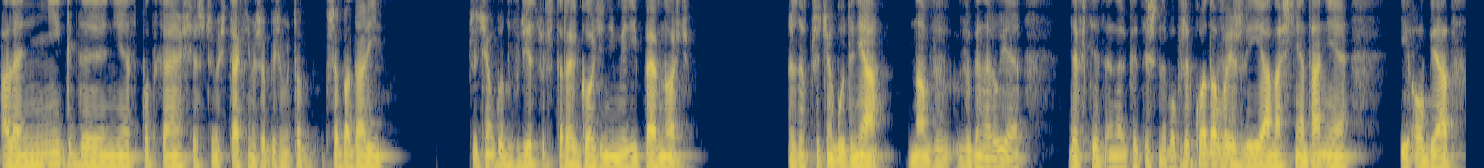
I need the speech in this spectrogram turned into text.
ale nigdy nie spotkałem się z czymś takim, żebyśmy to przebadali w przeciągu 24 godzin i mieli pewność, że to w przeciągu dnia nam wygeneruje deficyt energetyczny. Bo przykładowo, jeżeli ja na śniadanie i obiad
